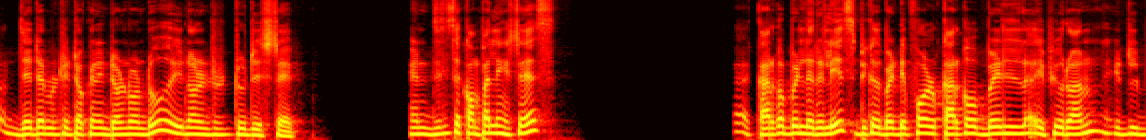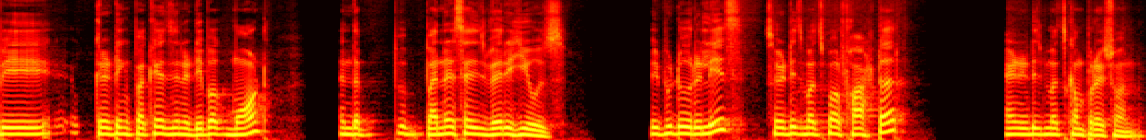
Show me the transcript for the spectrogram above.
JWT token, you don't want to, you don't need to do this step. And this is the compiling stage. Uh, cargo build release because by default cargo build if you run it will be creating package in a debug mode and the binary size is very huge if you do release so it is much more faster and it is much compression.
